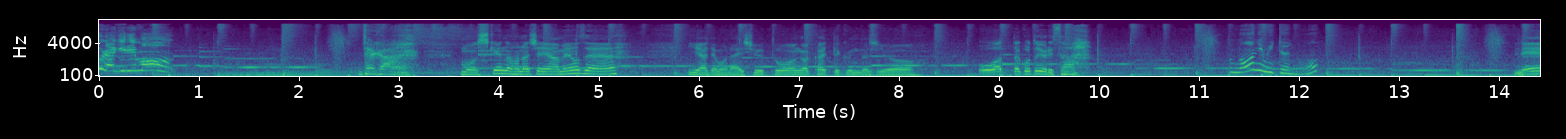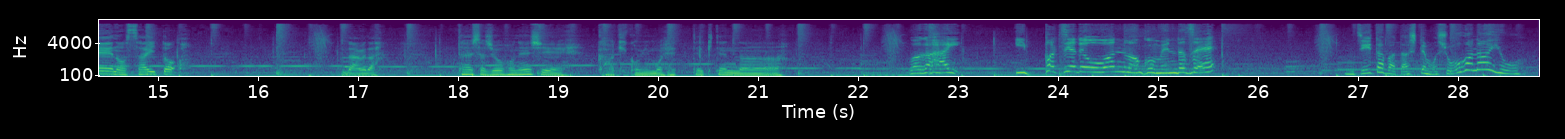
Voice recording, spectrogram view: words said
裏切り者。てかもう試験の話はやめようぜ。いやでも来週答案が帰ってくんだしよ。終わったことよりさ。何見てんの？例のサイト。ダメだ。大した情報ねえし書き込みも減ってきてんな。我が輩一発屋で終わんのはごめんだぜ。ジタバタしてもしょうがないよ。あ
